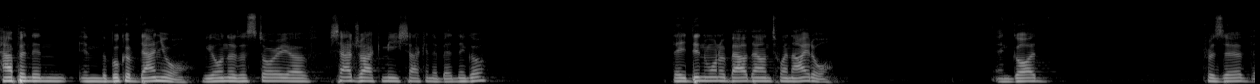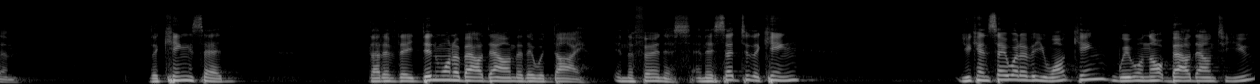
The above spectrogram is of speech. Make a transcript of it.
happened in, in the book of Daniel. We all know the story of Shadrach, Meshach, and Abednego. They didn't want to bow down to an idol and God preserved them. The king said that if they didn't want to bow down, that they would die in the furnace. And they said to the king, You can say whatever you want, king. We will not bow down to you.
